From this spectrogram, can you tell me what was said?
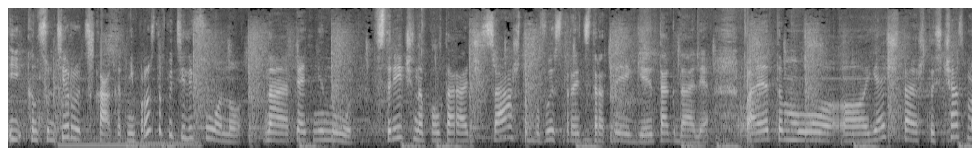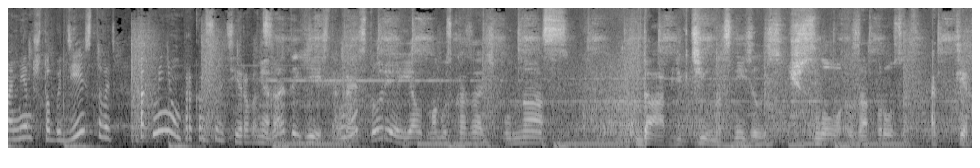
И консультируются как? Это не просто по телефону на 5 минут, встреча на полтора часа, чтобы выстроить стратегию и так далее. Поэтому э, я считаю, что сейчас момент, чтобы действовать, как минимум проконсультироваться. Не, ну это есть такая mm-hmm. история. Я вот могу сказать, у нас, да, объективно снизилось число запросов от тех,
